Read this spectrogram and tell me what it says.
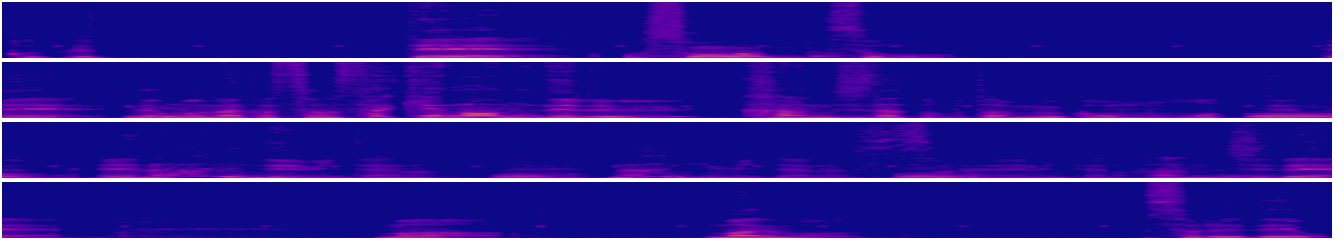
告ってあそうなんだ。そう。でうん。でもなんかその酒飲んでる感じだと多分向こうも思ってんのよ。うん。えなんでみたいな。うん。何みたいなそれみたいな感じで。まあまあでもそれで終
